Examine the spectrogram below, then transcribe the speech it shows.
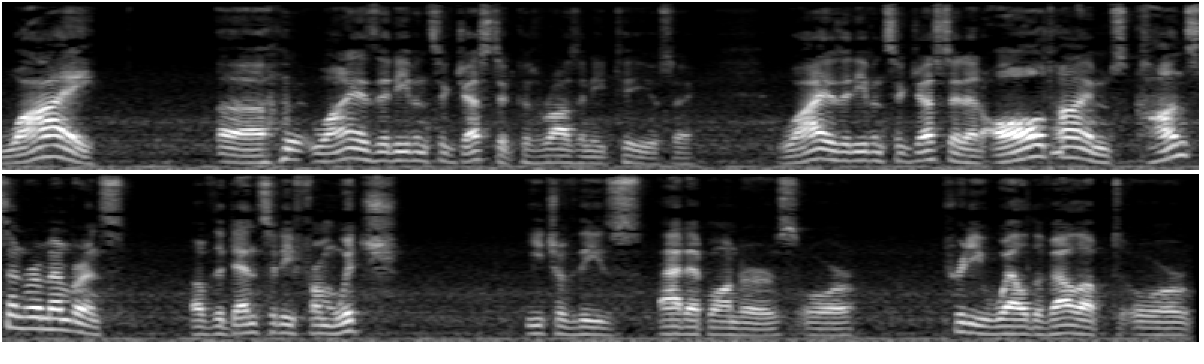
Why? Uh, why is it even suggested? Because Ra's an ET, you say. Why is it even suggested at all times constant remembrance of the density from which each of these adept wanderers or pretty well developed or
